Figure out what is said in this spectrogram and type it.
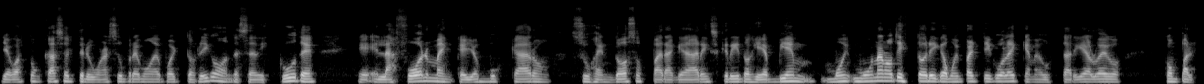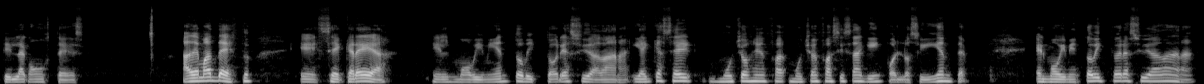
llegó hasta un caso el Tribunal Supremo de Puerto Rico donde se discute eh, la forma en que ellos buscaron sus endosos para quedar inscritos. Y es bien, muy, una nota histórica muy particular que me gustaría luego compartirla con ustedes. Además de esto, se crea el movimiento Victoria Ciudadana. Y hay que hacer mucho, énfasis aquí por lo siguiente. El movimiento Victoria Ciudadana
